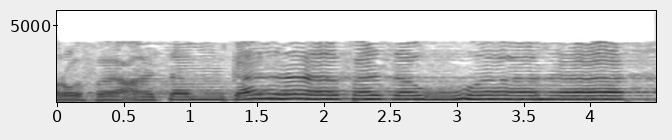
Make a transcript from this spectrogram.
رفع سمكها فسواها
